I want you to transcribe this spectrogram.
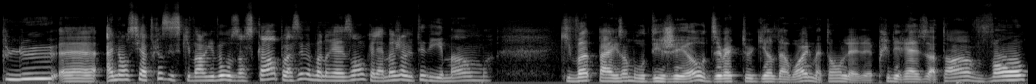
plus euh, annonciatrices de ce qui va arriver aux Oscars, pour la simple et bonne raison que la majorité des membres qui votent, par exemple, au DGA, au Director Guild Award, mettons le, prix des réalisateurs, vont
